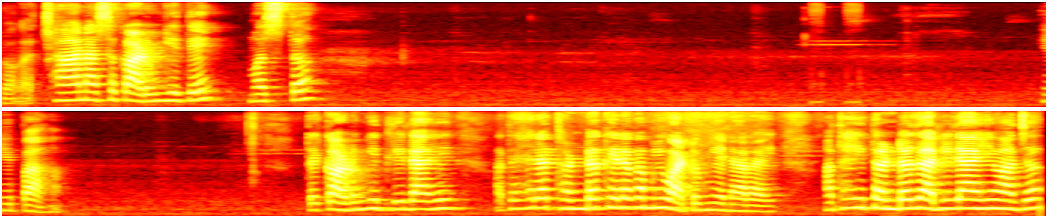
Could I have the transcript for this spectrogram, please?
हे बघा. छान असं काढून घेते. मस्त. हे पहा. ते काढून घेतलेलं आहे. आता ह्याला थंड केलं का मी वाटून घेणार आहे. आता हे थंड झालेलं आहे माझं.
